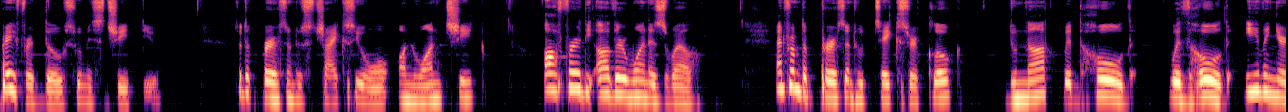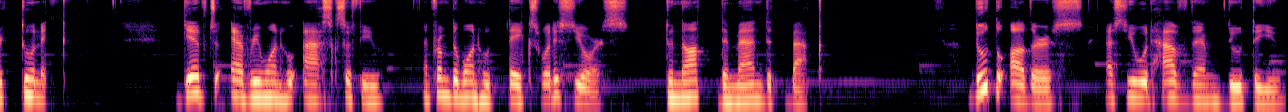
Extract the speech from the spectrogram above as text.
pray for those who mistreat you. To the person who strikes you on one cheek, offer the other one as well. And from the person who takes your cloak, do not withhold withhold even your tunic. Give to everyone who asks of you and from the one who takes what is yours, do not demand it back. Do to others as you would have them do to you.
